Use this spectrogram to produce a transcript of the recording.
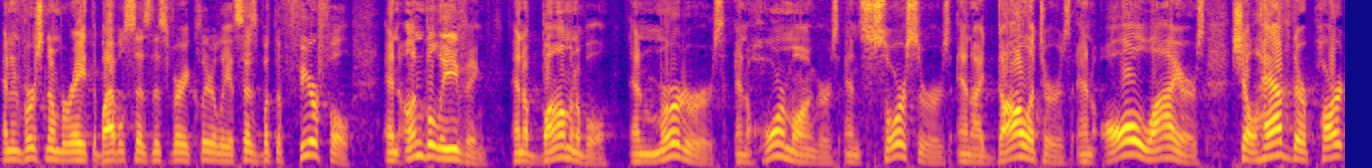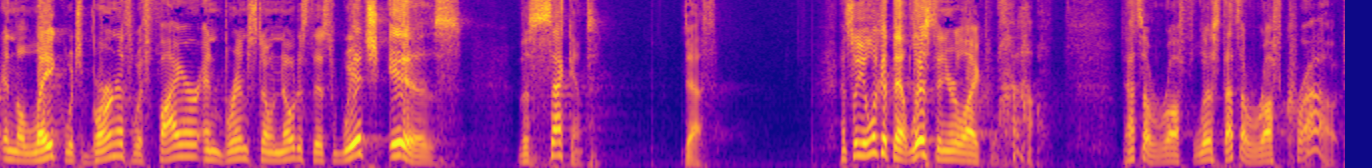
and in verse number 8, the Bible says this very clearly. It says, But the fearful and unbelieving and abominable, and murderers, and whoremongers, and sorcerers, and idolaters, and all liars shall have their part in the lake which burneth with fire and brimstone. Notice this, which is the second death. And so you look at that list and you're like, wow, that's a rough list. That's a rough crowd.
